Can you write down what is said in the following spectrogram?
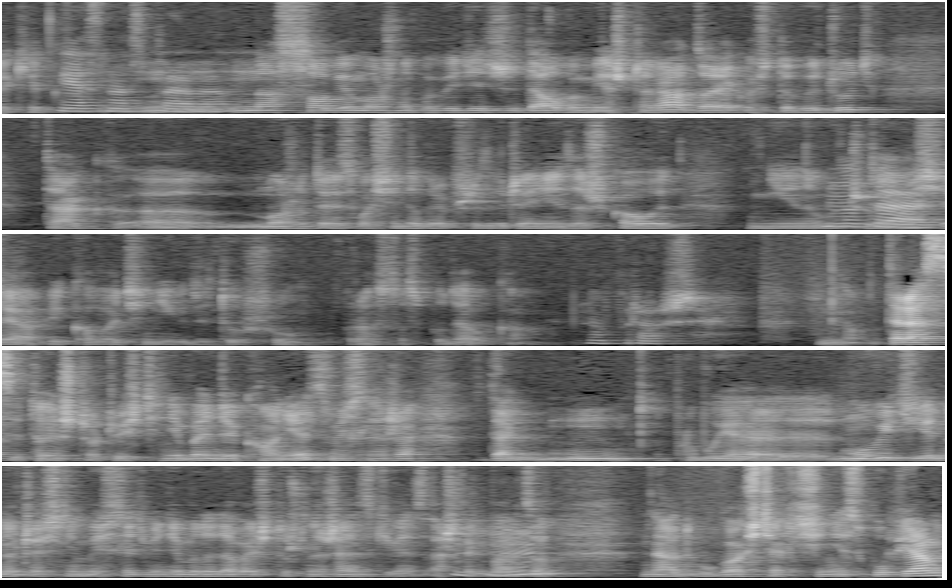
Tak jak Jasna sprawa. na sobie można powiedzieć, że dałbym jeszcze radę jakoś to wyczuć. Tak, e, może to jest właśnie dobre przyzwyczajenie ze szkoły. Nie nauczyłem tak. się aplikować nigdy tuszu prosto z pudełka. No proszę. No, teraz to jeszcze oczywiście nie będzie koniec. Myślę, że tak, mm, próbuję e, mówić i jednocześnie myśleć. Będziemy dodawać sztuczne rzęski, więc aż tak Mhm. bardzo na długościach się nie skupiam,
